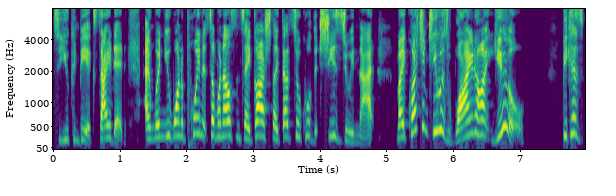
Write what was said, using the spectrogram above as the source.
so you can be excited. And when you want to point at someone else and say, gosh, like that's so cool that she's doing that my question to you is why not you? Because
